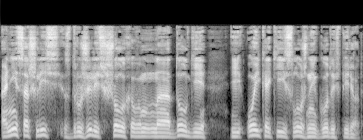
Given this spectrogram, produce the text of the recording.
Они сошлись, сдружились с Шолоховым на долгие и ой какие сложные годы вперед.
